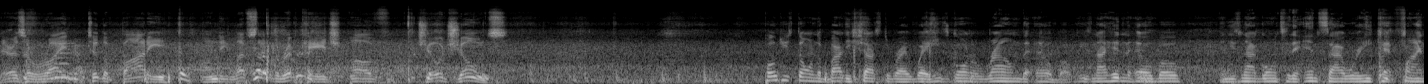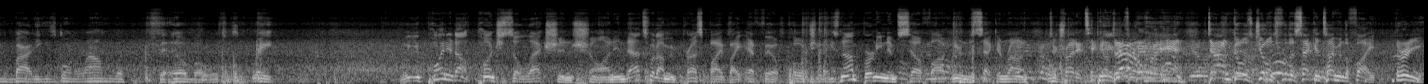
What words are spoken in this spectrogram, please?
There's a right to the body on the left side of the ribcage of Joe Jones. Pochi's throwing the body shots the right way. He's going around the elbow. He's not hitting the elbow and he's not going to the inside where he can't find the body. He's going around the, the elbow, which is great. Well, you pointed out punch selection, Sean, and that's what I'm impressed by by Efe Apochi. He's not burning himself out here in the second round to try to take it out that overhand. Down goes Jones for the second time in the fight. Three,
